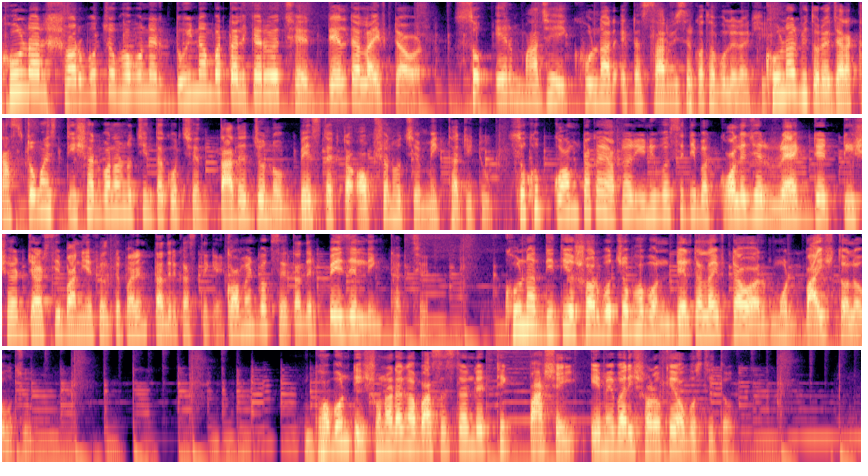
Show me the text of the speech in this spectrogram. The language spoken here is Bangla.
খুলনার সর্বোচ্চ ভবনের দুই নম্বর তালিকায় রয়েছে ডেল্টা লাইফ টাওয়ার। সো এর মাঝেই খুলনার একটা সার্ভিসের কথা বলে রাখি। খুলনার ভিতরে যারা কাস্টমাইজ টি শার্ট বানানোর চিন্তা করছেন, তাদের জন্য বেস্ট একটা অপশন হচ্ছে মিক থার্টি টু সো খুব কম টাকায় আপনার ইউনিভার্সিটি বা কলেজের rag day T shirt jersey বানিয়ে ফেলতে পারেন তাদের কাছ থেকে। কমেন্ট বক্সে তাদের পেজের লিঙ্ক থাকছে। খুলনার দ্বিতীয় সর্বোচ্চ ভবন ডেল্টা লাইফ টাওয়ার মোট বাইশ তলা উঁচু। ভবনটি সোনাডাঙ্গা বাস স্ট্যান্ডের ঠিক পাশেই এম এ বাড়ি সড়কে অবস্থিত।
